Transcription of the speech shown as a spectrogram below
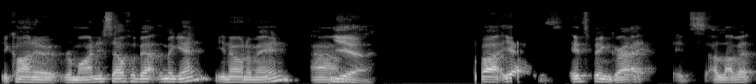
you kind of remind yourself about them again. You know what I mean? Um, yeah. but yeah, it's, it's been great. It's I love it.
